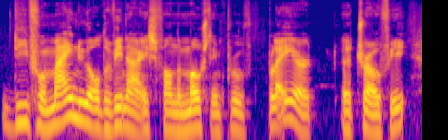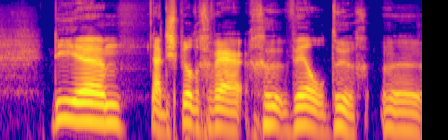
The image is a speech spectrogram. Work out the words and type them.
die voor mij nu al de winnaar is van de Most Improved Player Trophy, die, uh, die speelde geweldig. Uh,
